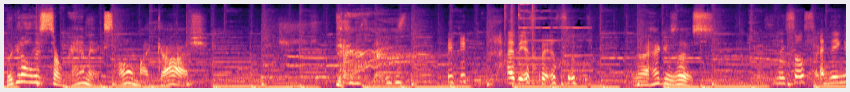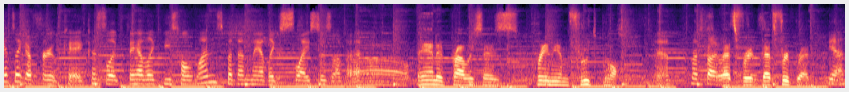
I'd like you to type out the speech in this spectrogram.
Look at all this ceramics. Oh my gosh. I'd be expensive. The heck is this? They still, I think it's like a fruit cake because like they have like these whole ones, but then they have like slices of it. Oh, and it probably says premium fruit bro. Yeah, that's probably what That's fruit. That's fruit bread. Yeah.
